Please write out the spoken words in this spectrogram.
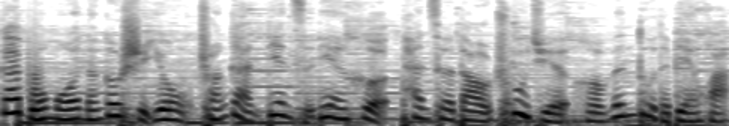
该薄膜能够使用传感电子电荷探测到触觉和温度的变化。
